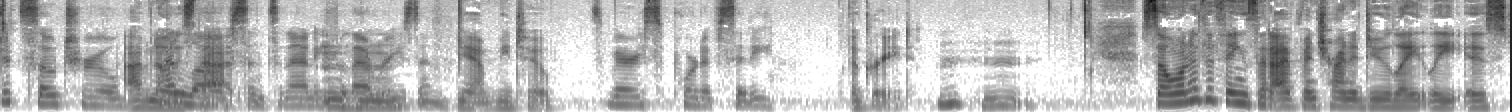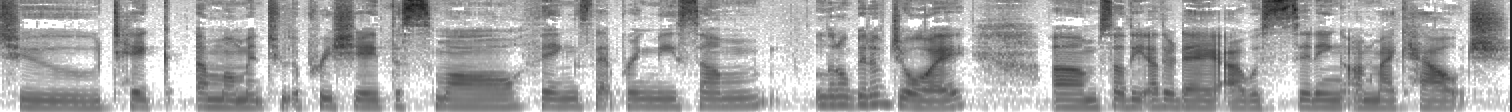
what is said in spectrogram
It's so true. I've noticed that. I love that. Mm-hmm. Cincinnati for that reason. Yeah, me too. It's a very supportive city. Agreed. So, one of the things that I've been trying to do lately is to take a moment to appreciate the small things that bring me some little bit of joy. Um, so, the other day I was sitting on my couch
